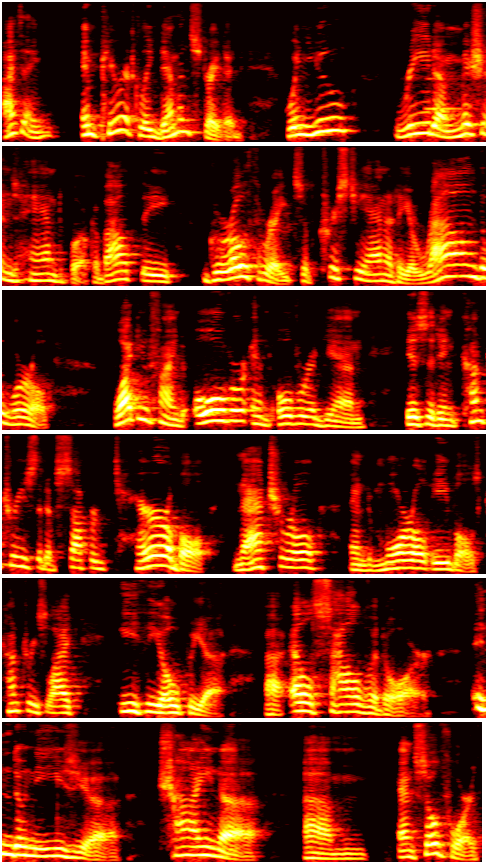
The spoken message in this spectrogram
I think, empirically demonstrated. When you read a missions handbook about the growth rates of Christianity around the world, what you find over and over again is that in countries that have suffered terrible natural and moral evils, countries like Ethiopia, uh, El Salvador, Indonesia, China, um, and so forth,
